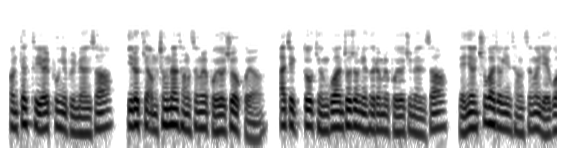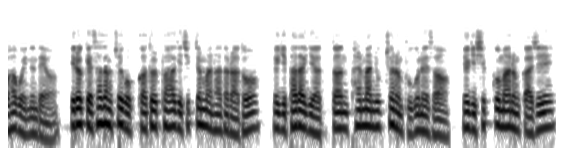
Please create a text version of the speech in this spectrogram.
언택트 열풍이 불면서 이렇게 엄청난 상승을 보여주었고요. 아직도 견고한 조정의 흐름을 보여주면서 내년 추가적인 상승을 예고하고 있는데요. 이렇게 사상 최고가 돌파하기 직전만 하더라도 여기 바닥이었던 8만 6천원 부근에서 여기 19만원까지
